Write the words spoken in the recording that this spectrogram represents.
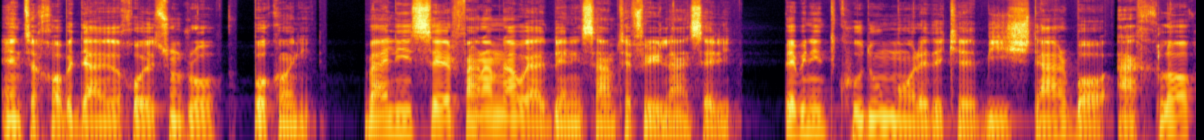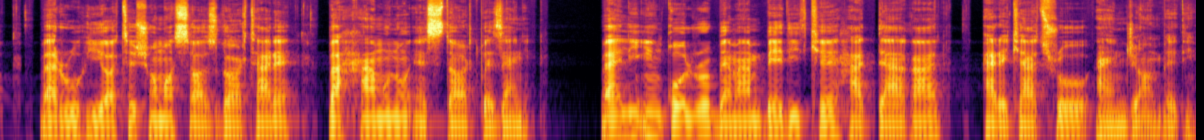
انتخاب دقیق خودتون رو بکنید. ولی صرفا هم نباید برین سمت فریلنسری. ببینید کدوم مورده که بیشتر با اخلاق و روحیات شما سازگارتره و همونو استارت بزنید ولی این قول رو به من بدید که حداقل حرکت رو انجام بدین.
